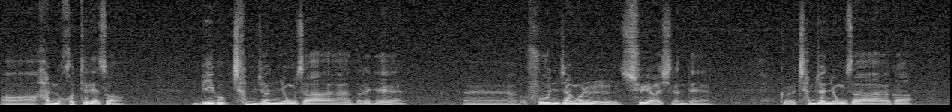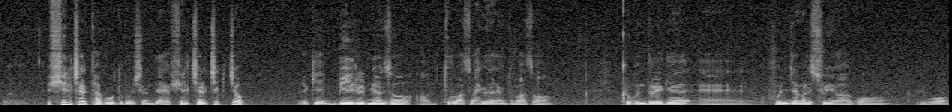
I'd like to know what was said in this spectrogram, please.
어, 한 호텔에서 미국 참전 용사들에게 에, 훈장을 수여하시는데 그 참전 용사가 휠체어 타고 들어오시는데 휠체어 직접 이렇게 밀면서 어, 들어와서 행사장 들어와서 그분들에게 에, 훈장을 수여하고 그리고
